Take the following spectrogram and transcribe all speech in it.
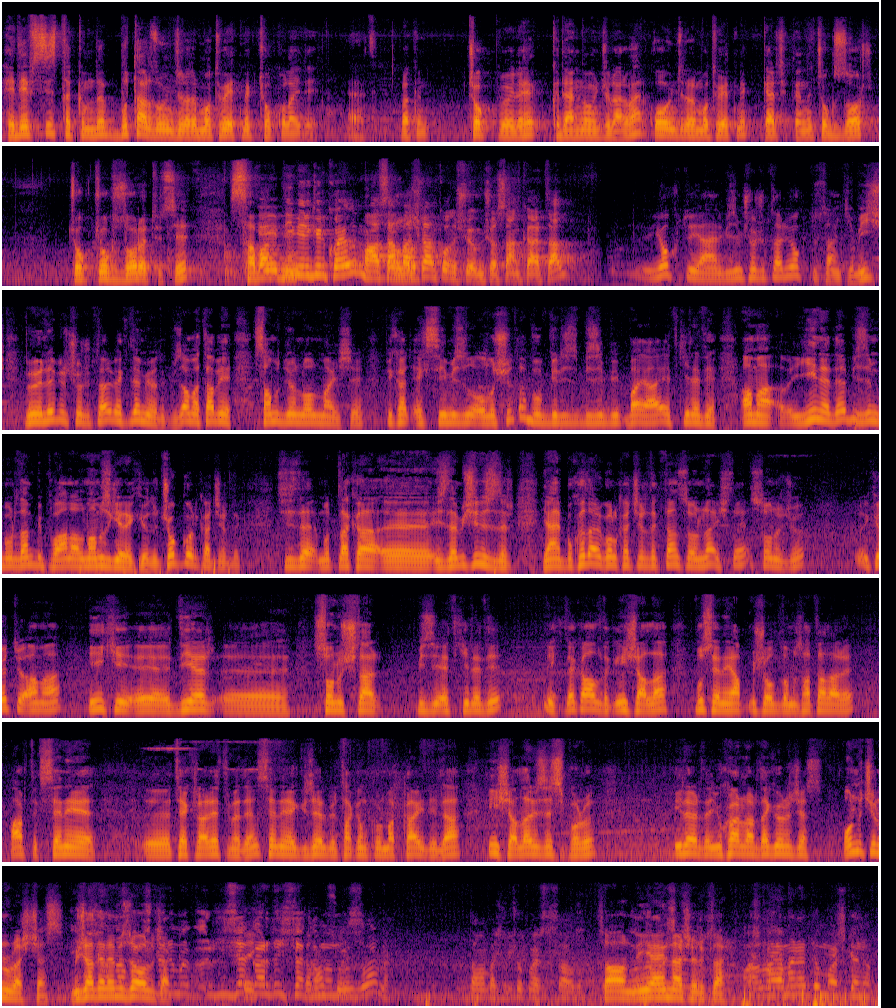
hedefsiz takımda bu tarz oyuncuları motive etmek çok kolay değil. Evet. Bakın çok böyle kıdemli oyuncular var. O oyuncuları motive etmek gerçekten de çok zor. Çok çok zor ötesi. Sabah Ee, bir virgül koyalım mı? Hasan Olur. Başkan konuşuyormuş Hasan Kartal. yoktu yani bizim çocuklar yoktu sanki. Hiç böyle bir çocuklar beklemiyorduk biz ama tabii Samudyon'un olmayışı, birkaç eksiğimizin oluşu da bu bizi, bizi bir bayağı etkiledi. Ama yine de bizim buradan bir puan almamız gerekiyordu. Çok gol kaçırdık. Siz de mutlaka e, izlemişsinizdir. Yani bu kadar gol kaçırdıktan sonra işte sonucu e, kötü ama iyi ki e, diğer e, sonuçlar bizi etkiledi. Ligde kaldık. İnşallah bu sene yapmış olduğumuz hataları artık seneye e, tekrar etmeden seneye güzel bir takım kurmak kaydıyla inşallah Rize Spor'u ileride yukarılarda göreceğiz. Onun için uğraşacağız. Mücadelemiz o olacak. Rize kardeş takımımız. var mı? Tamam başkanım çok mersi sağ olun. Sağ olun. İyi yayınlar çocuklar. Allah'a emanetim başkanım.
